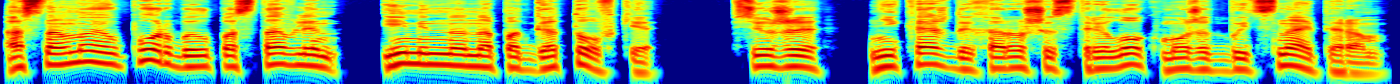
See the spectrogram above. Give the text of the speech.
Основной упор был поставлен именно на подготовке. Все же не каждый хороший стрелок может быть снайпером.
